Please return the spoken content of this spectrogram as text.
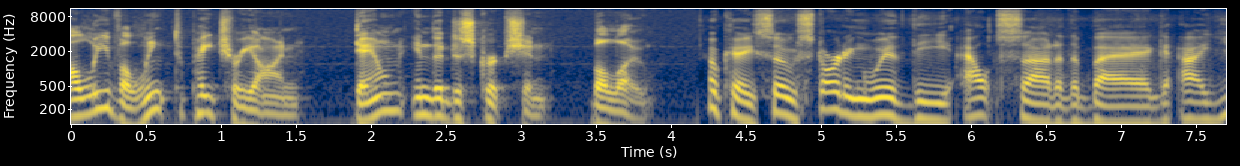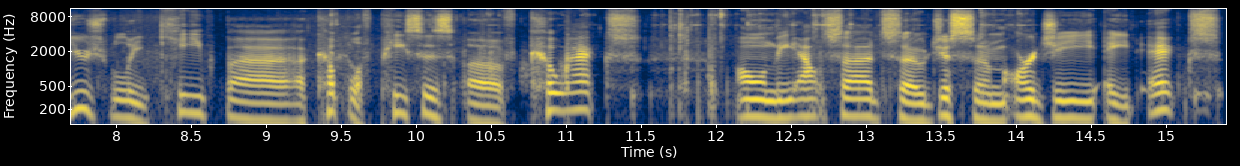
I'll leave a link to Patreon down in the description below. Okay, so starting with the outside of the bag, I usually keep uh, a couple of pieces of coax on the outside. So just some RG8X,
